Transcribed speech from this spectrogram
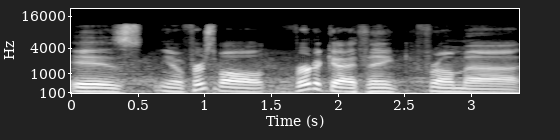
is you know first of all, Vertica I think from uh,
